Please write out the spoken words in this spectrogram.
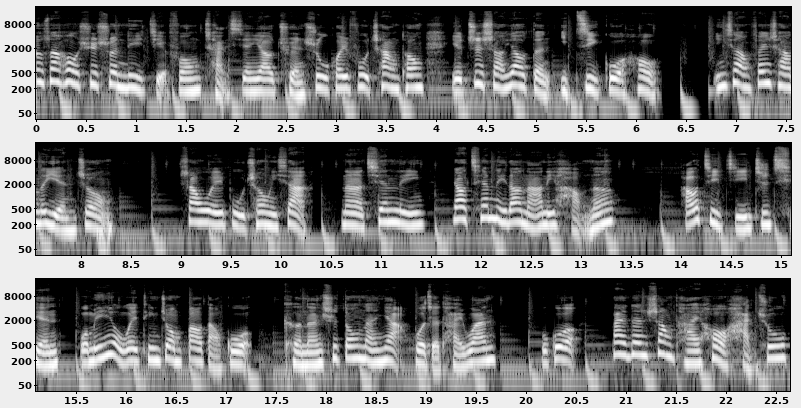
就算后续顺利解封，产线要全数恢复畅通，也至少要等一季过后，影响非常的严重。稍微补充一下，那迁离要迁离到哪里好呢？好几集之前，我们也有为听众报道过，可能是东南亚或者台湾。不过，拜登上台后喊出，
